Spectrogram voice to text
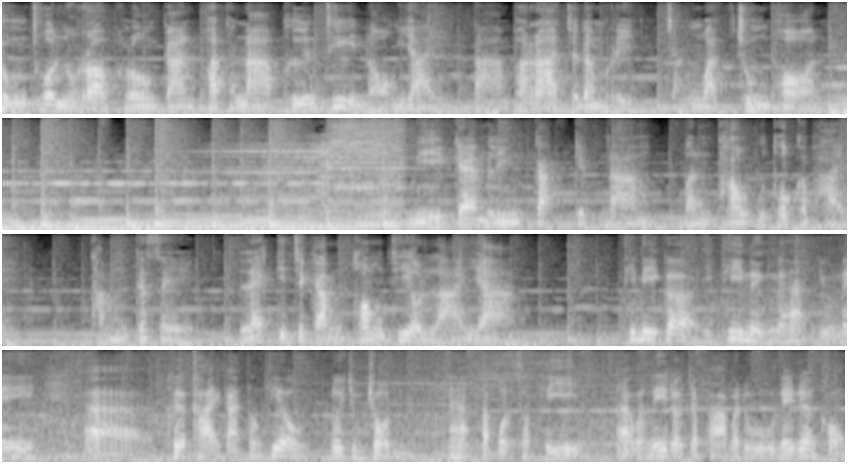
ชุมชนรอบโครงการพัฒนาพื้นที่หนองใหญ่ตามพระราชดำริจังหวัดชุมพร มีแก้มลิงกักเก็บน้ำบรรเทาอุทกภัยทำเกษตร และกิจกรรมท่องเที่ยวหลายอย่างที่นี่ก็อีกที่หนึ่งนะฮะอยู่ในอ่าเครือข่ายการท่องเที่ยวโดยชุมชนนะฮะตำบลสะพรีอ่าวันนี้เราจะพามาดูในเรื่องของ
